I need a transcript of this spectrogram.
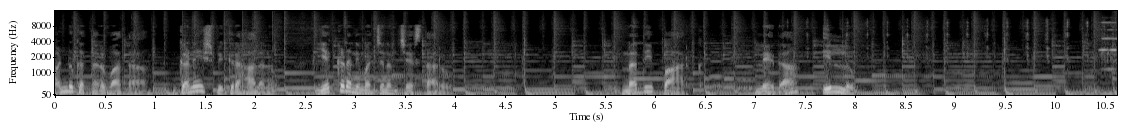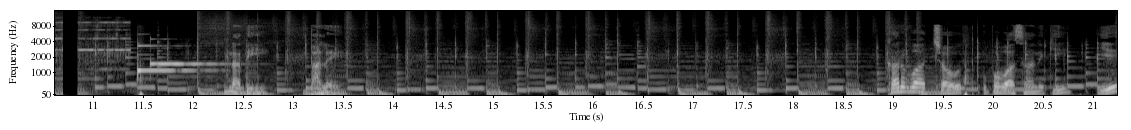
పండుగ తరువాత గణేష్ విగ్రహాలను ఎక్కడ నిమజ్జనం చేస్తారు? నది పార్క్ లేదా ఇల్లు? నది భలే! కర్వా చౌత్ ఉపవాసానికి ఏ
